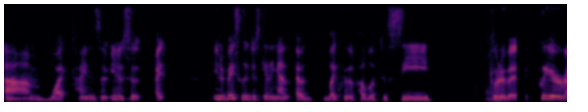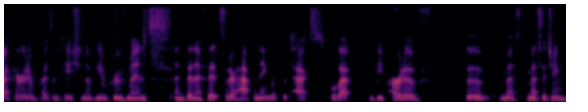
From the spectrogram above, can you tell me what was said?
Um, what kinds of, you know, so I, you know, basically just getting at, I would like for the public to see sort of a clear record and presentation of the improvements and benefits that are happening with the tax. Will that be part of the mes- messaging?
